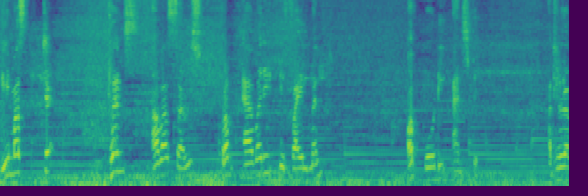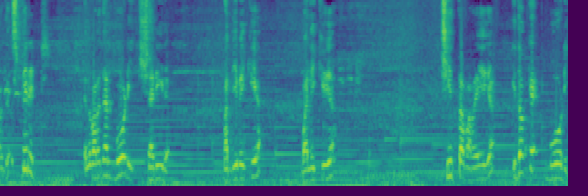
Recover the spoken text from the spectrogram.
we must cleanse ourselves from every defilement of body and spirit മറ്റൊരു തരത്തിൽ സ്പിരിറ്റ് എന്ന് പറഞ്ഞാൽ ബോഡി ശരീരം മദ്യപിക്കുക വലിക്കുക ചീത്ത പറയുക ഇതൊക്കെ ബോഡി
